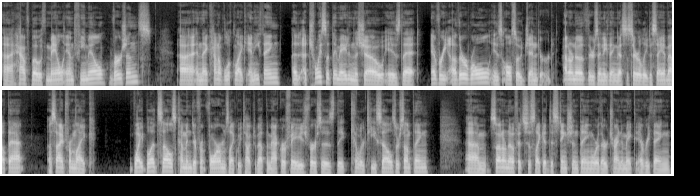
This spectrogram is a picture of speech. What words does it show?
uh, have both male and female versions, uh, and they kind of look like anything. A, a choice that they made in the show is that every other role is also gendered. I don't know if there's anything necessarily to say about that, aside from like white blood cells come in different forms, like we talked about the macrophage versus the killer T cells or something. Um, so I don't know if it's just like a distinction thing where they're trying to make everything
